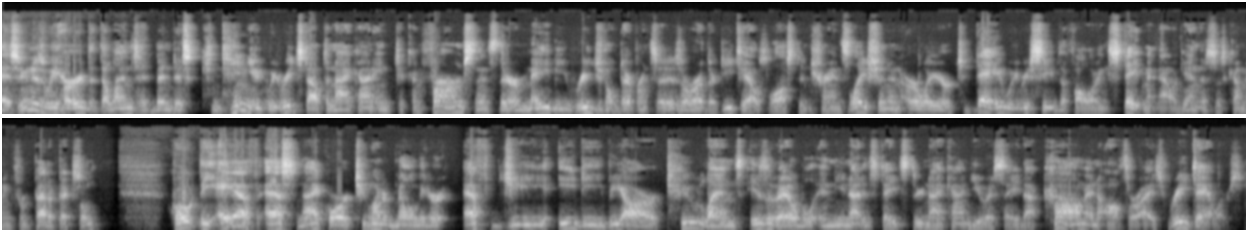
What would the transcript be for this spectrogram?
As soon as we heard that the lens had been discontinued, we reached out to Nikon Inc. to confirm since there may be regional differences or other details lost in translation. And earlier today, we received the following statement. Now, again, this is coming from Petapixel. Quote, the AFS Nikkor 200mm FG ED 2 lens is available in the United States through NikonUSA.com and authorized retailers.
